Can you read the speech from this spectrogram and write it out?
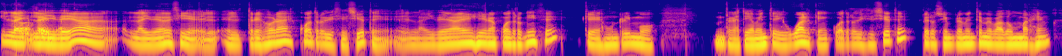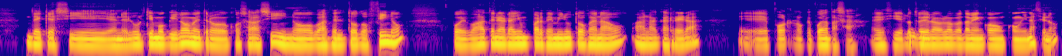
la, la idea, la idea es decir, el, el 3 horas es 4.17, la idea es ir a 4.15, que es un ritmo relativamente igual que en 4.17, pero simplemente me va a dar un margen de que si en el último kilómetro o cosas así no vas del todo fino, pues vas a tener ahí un par de minutos ganados a la carrera eh, por lo que pueda pasar. Es decir, el otro día lo hablaba también con, Ignacio, ¿no?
